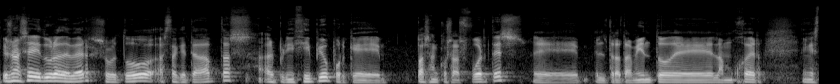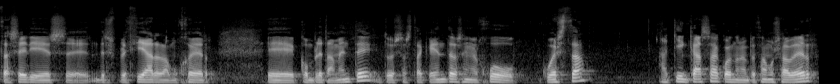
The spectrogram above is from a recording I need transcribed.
Es una serie dura de ver, sobre todo hasta que te adaptas al principio, porque pasan cosas fuertes. Eh, el tratamiento de la mujer en esta serie es eh, despreciar a la mujer eh, completamente. Entonces, hasta que entras en el juego, cuesta. Aquí en casa, cuando lo empezamos a ver,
